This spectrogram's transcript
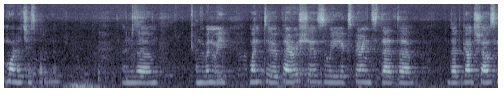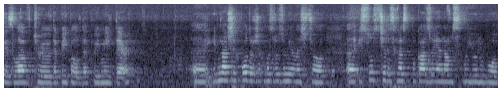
молячись перед ним. And um, and when we went to parishes, we experienced that uh, that God shows His love through the people that we meet there. Е, І в наших подорожах ми зрозуміли, що е, Ісус через хрест показує нам свою любов,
